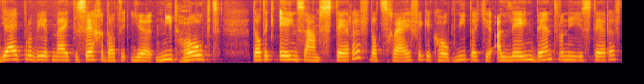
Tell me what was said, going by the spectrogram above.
jij probeert mij te zeggen dat je niet hoopt dat ik eenzaam sterf. Dat schrijf ik. Ik hoop niet dat je alleen bent wanneer je sterft.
